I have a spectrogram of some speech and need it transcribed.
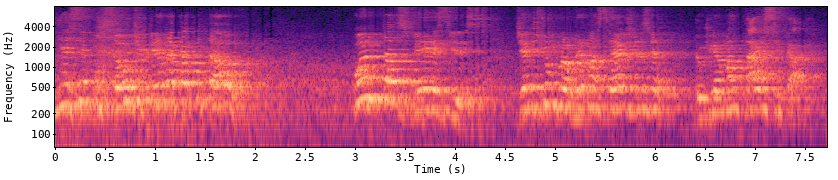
e execução de pena capital. Quantas vezes, diante de um problema sério, você diz, eu queria matar esse cara?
